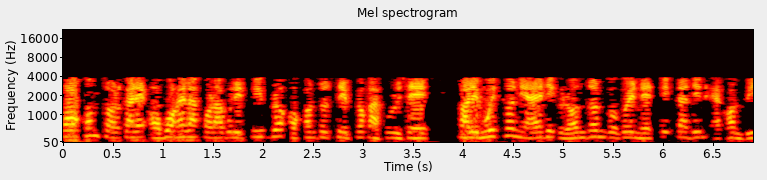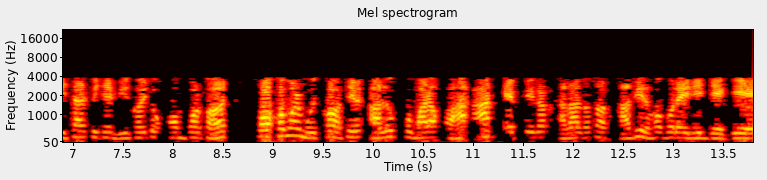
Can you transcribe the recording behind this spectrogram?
অসম চৰকাৰে অৱহেলা কৰা বুলি তীৱ অসন্তুষ্টি প্ৰকাশ কৰিছে। কালি মুখ্য ন্যায়াধীশ ৰঞ্জন গগৈৰ নেতৃতাধীন এখন বিচাৰপীঠে বিষয়টো সম্পৰ্কত অসমৰ মুখ্য সচিব আলোক কুমাৰক অহা আঠ এপ্ৰিলত আদালতত হাজিৰ হবলৈ নিৰ্দেশ দিয়ে।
